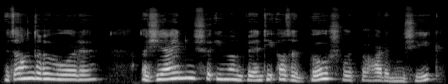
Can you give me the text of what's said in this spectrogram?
Met andere woorden, als jij nu zo iemand bent die altijd boos wordt bij harde muziek,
